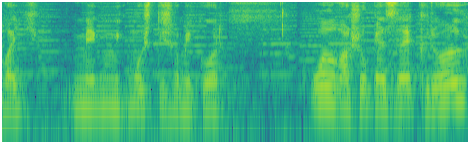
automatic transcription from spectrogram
vagy még, még most is, amikor olvasok ezekről,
